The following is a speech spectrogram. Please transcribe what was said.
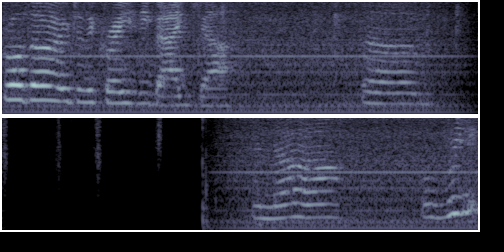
Brother to the crazy badger. Um, hello. I really,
